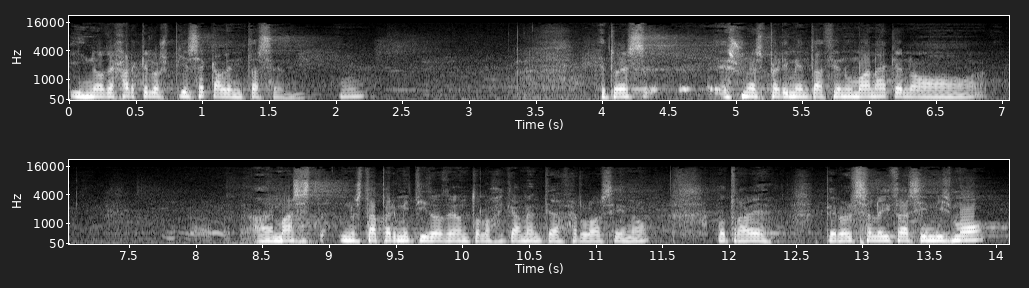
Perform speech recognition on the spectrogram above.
y no dejar que los pies se calentasen. Entonces, es una experimentación humana que no, Además, no está permitido deontológicamente hacerlo así, ¿no? Otra vez. Pero él se lo hizo a sí mismo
